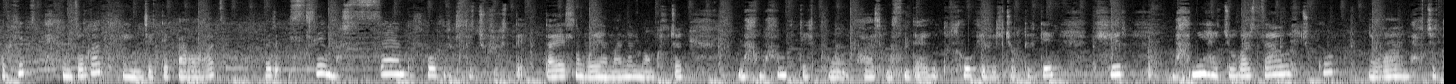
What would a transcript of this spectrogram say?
бүр хэд дахин 6 дахин хэмжээтэй бага байгааз тэр эслэгийг маш сайн түлхүү хэрэглэж хэрэгтэй. За ялангуяа манай монголчууд мах махан бүтээгдэхүүн хоол хүнсэнд аягүй түлхүү хэрэглэж өгдөг тий. Тэгэхээр махны хажуугаар заавалжгүй ногоо навчид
